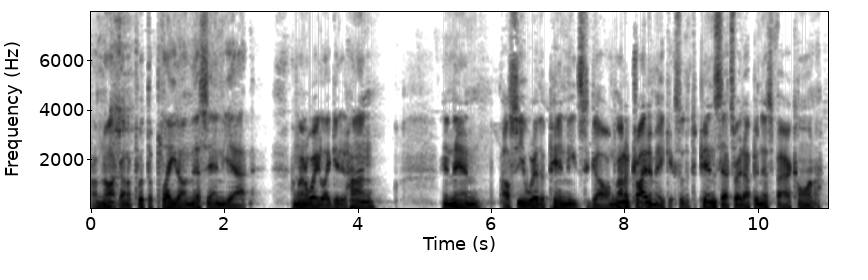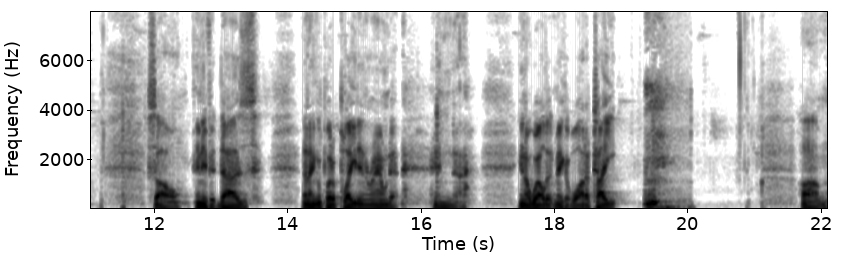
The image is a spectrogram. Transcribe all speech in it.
I'm not going to put the plate on this end yet. I'm going to wait till I get it hung. And then I'll see where the pin needs to go. I'm going to try to make it so that the pin sets right up in this far corner. So, and if it does, then I can put a plate in around it and, uh, you know, weld it, make it watertight. um,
